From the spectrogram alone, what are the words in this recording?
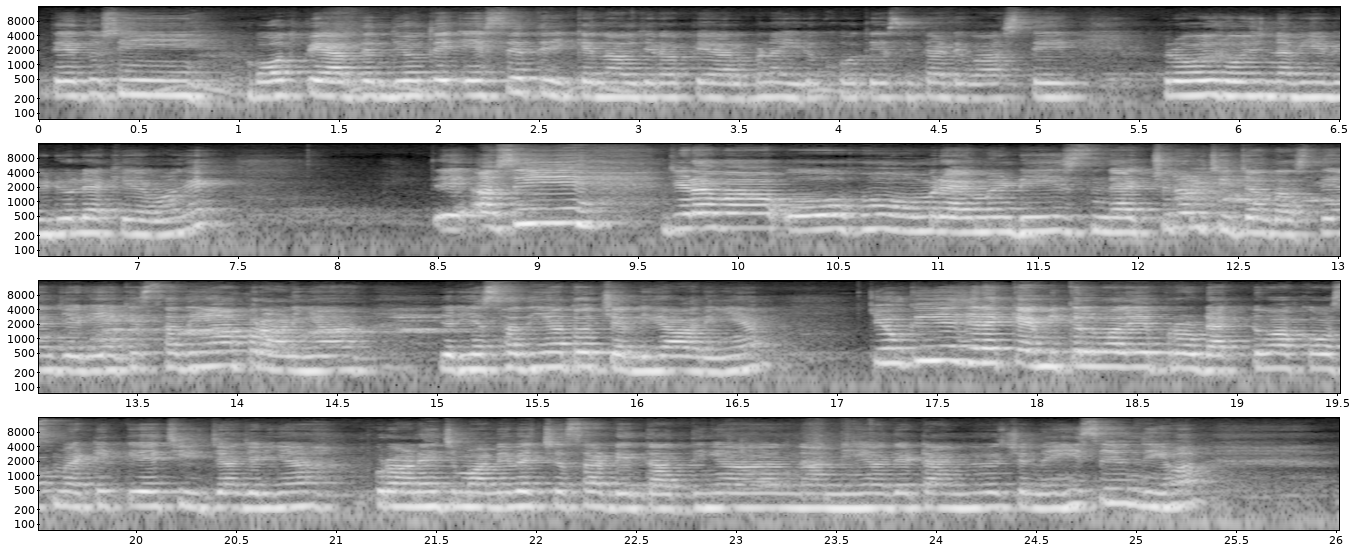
ਤੇ ਤੁਸੀਂ ਬਹੁਤ ਪਿਆਰ ਦਿੰਦੇ ਹੋ ਤੇ ਇਸੇ ਤਰੀਕੇ ਨਾਲ ਜਿਹੜਾ ਪਿਆਰ ਬਣਾਈ ਰੱਖੋ ਤੇ ਅਸੀਂ ਤੁਹਾਡੇ ਵਾਸਤੇ ਰੋਜ਼-ਰੋਜ਼ ਨਵੀਆਂ ਵੀਡੀਓ ਲੈ ਕੇ ਆਵਾਂਗੇ। ਤੇ ਅਸੀਂ ਜਿਹੜਾ ਵਾ ਉਹ ਹੋਮ ਰੈਮਡੀਜ਼ ਨੈਚੁਰਲ ਚੀਜ਼ਾਂ ਦੱਸਦੇ ਹਾਂ ਜਿਹੜੀਆਂ ਕਿ ਸਦੀਆਂ ਪੁਰਾਣੀਆਂ, ਜਿਹੜੀਆਂ ਸਦੀਆਂ ਤੋਂ ਚੱਲੀਆਂ ਆ ਰਹੀਆਂ। ਕਿਉਂਕਿ ਇਹ ਜਿਹੜੇ ਕੈਮੀਕਲ ਵਾਲੇ ਪ੍ਰੋਡਕਟ ਵਾ ਕਾਸਮੈਟਿਕ ਇਹ ਚੀਜ਼ਾਂ ਜਿਹੜੀਆਂ ਪੁਰਾਣੇ ਜ਼ਮਾਨੇ ਵਿੱਚ ਸਾਡੇ ਦਾਦੀਆਂ, ਨਾਨੀਆਂ ਦੇ ਟਾਈਮ ਵਿੱਚ ਨਹੀਂ ਸੀ ਹੁੰਦੀਆਂ।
